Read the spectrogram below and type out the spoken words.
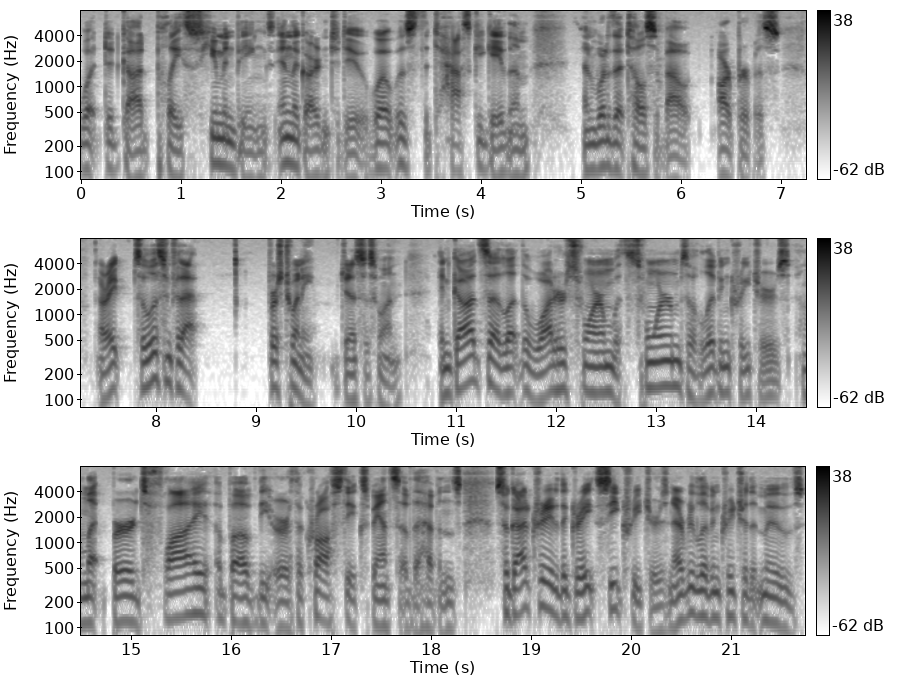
what did God place human beings in the garden to do? What was the task he gave them? And what does that tell us about our purpose? All right, so listen for that. Verse 20, Genesis 1. And God said, Let the waters swarm with swarms of living creatures, and let birds fly above the earth across the expanse of the heavens. So God created the great sea creatures, and every living creature that moves,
